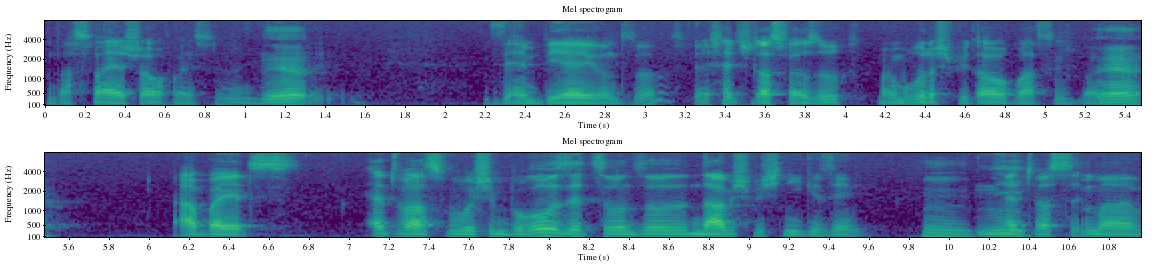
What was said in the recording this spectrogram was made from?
Das war ich auch, weißt du? Mhm. Ja. Diese NBA und so. Vielleicht hätte ich das versucht. Mein Bruder spielt auch Basketball. Ja? Aber jetzt etwas, wo ich im Büro sitze und so, da habe ich mich nie gesehen. Nie. Etwas immer,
